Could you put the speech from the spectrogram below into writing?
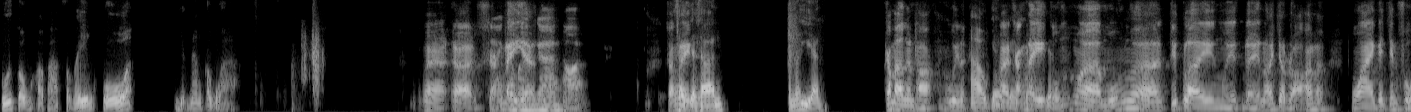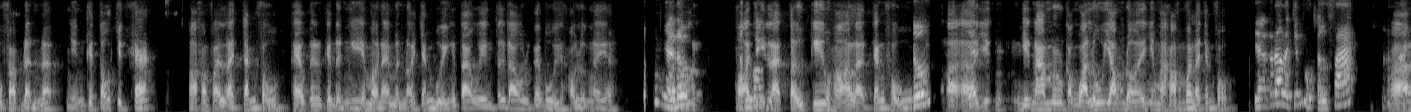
cuối cùng hợp pháp và hiến của Việt Nam Cộng hòa và uh, sẵn đây cảm ơn anh Thọ sẵn đây sao anh anh nói gì anh cảm ơn anh Thọ à, okay, mà okay, sẵn okay, đây okay. cũng uh, muốn uh, tiếp lời Nguyệt để nói cho rõ đó. ngoài cái chính phủ pháp định đó những cái tổ chức khác họ không phải là chính phủ theo cái, cái định nghĩa mà nãy mình nói chánh quyền cái tà quyền từ đầu cái buổi hội luận này á dạ đúng họ chỉ là tự kêu họ là chính phủ đúng. À, dạ. Việt, Việt Nam cộng hòa lưu vong rồi nhưng mà họ không phải là chính phủ dạ cái đó là chính phủ tự phát à.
